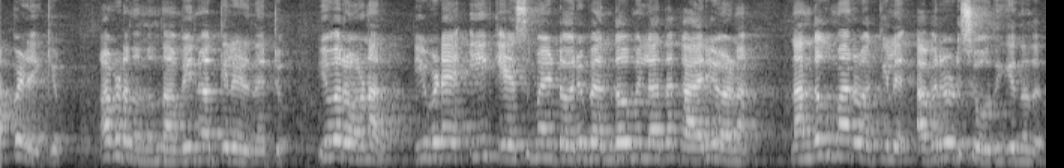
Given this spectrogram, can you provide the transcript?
അപ്പോഴേക്കും അവിടെ നിന്ന് നവീൻ വക്കീൽ എഴുന്നേറ്റു. യുവർ ഓണർ ഇവിടെ ഈ കേസുമായിട്ട് ഒരു ബന്ധവുമില്ലാത്ത കാര്യമാണ് നന്ദകുമാർ വക്കീൽ അവരോട് ചോദിക്കുന്നത്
